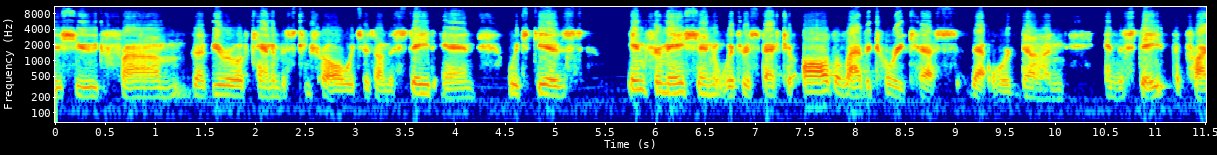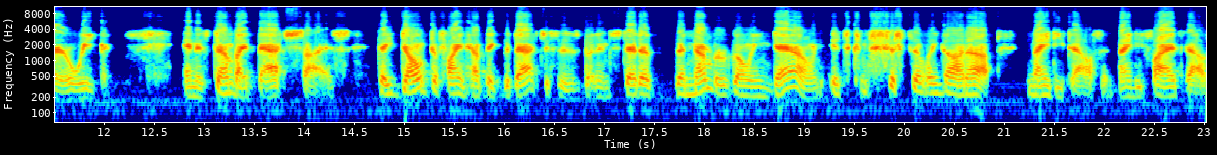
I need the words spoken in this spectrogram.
issued from the Bureau of Cannabis Control, which is on the state end, which gives information with respect to all the laboratory tests that were done in the state the prior week. And it's done by batch size. They don't define how big the batches is, but instead of the number going down, it's consistently gone up 90,000, 95,000.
